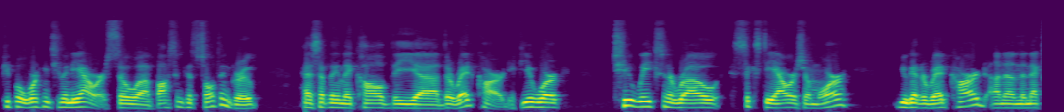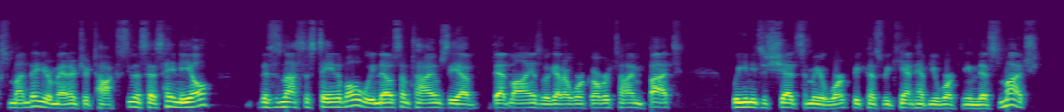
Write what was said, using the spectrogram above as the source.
people working too many hours. So uh, Boston Consulting Group has something they call the uh, the red card. If you work two weeks in a row, sixty hours or more, you get a red card. And on the next Monday, your manager talks to you and says, "Hey, Neil, this is not sustainable. We know sometimes we have deadlines, we got to work overtime, but we need to shed some of your work because we can't have you working this much.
